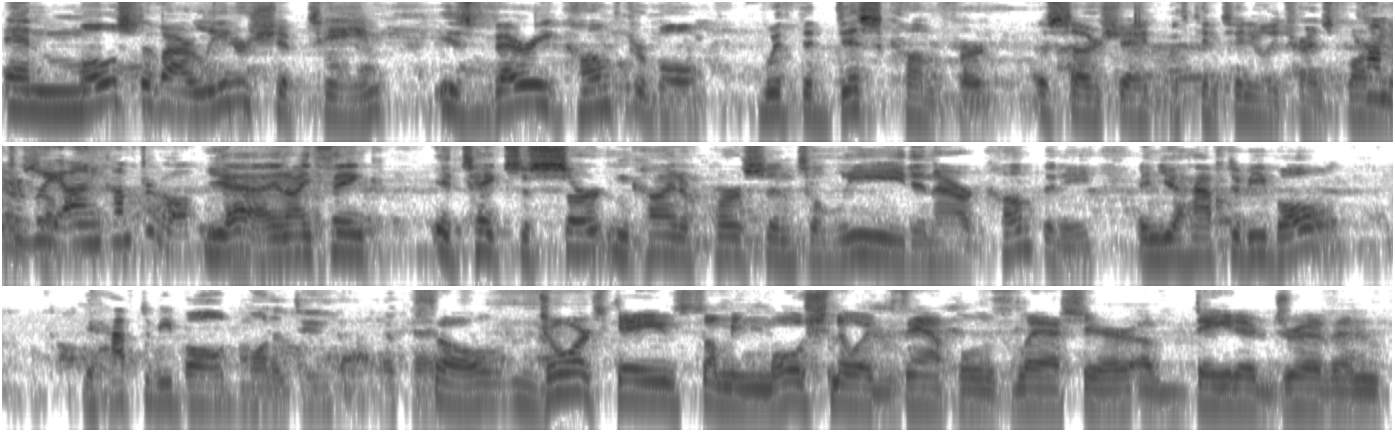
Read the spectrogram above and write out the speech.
And most of our leadership team is very comfortable with the discomfort associated with continually transforming Comfortably ourselves. uncomfortable. Yeah, and I think it takes a certain kind of person to lead in our company, and you have to be bold. You have to be bold and want to do that. Okay. So George gave some emotional examples last year of data-driven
